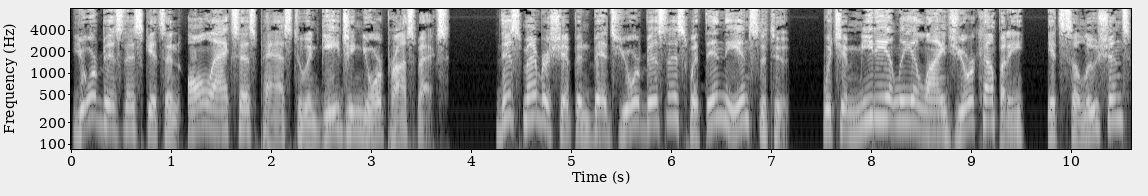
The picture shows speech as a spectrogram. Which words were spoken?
your business gets an all-access pass to engaging your prospects. This membership embeds your business within the Institute, which immediately aligns your company, its solutions,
